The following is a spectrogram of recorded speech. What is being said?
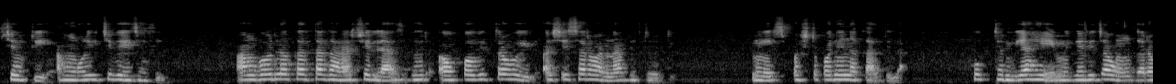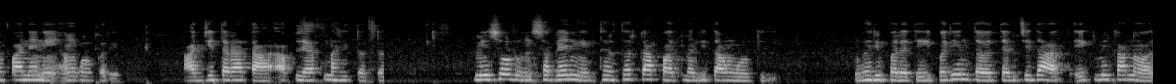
शेवटी आंघोळीची वेळ झाली. आंघोळ न करता घरात शिरल्यास घर अपवित्र होईल अशी सर्वांना भीती होती. मी स्पष्टपणे नकार दिला. खूप थंडी आहे. मी घरी जाऊन गरम पाण्याने आंघोळ करेन. आजी तर आता आपल्यात नाहीतच. मी सोडून सगळ्यांनी थरथर कापत नदीत आंघोळ केली. घरी परत येईपर्यंत त्यांचे दात एकमेकांवर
